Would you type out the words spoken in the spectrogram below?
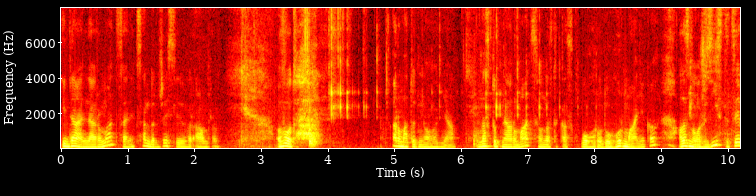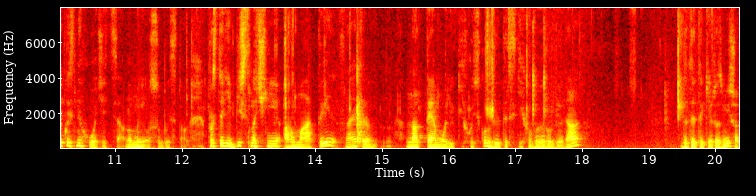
Ідеальний аромат це Олександр Джей Сільвер Амбро. От. Аромат одного дня. Наступний аромат це у нас така свого роду гурманіка, але знову ж з'їсти це якось не хочеться. Ну мені особисто. Просто є більш смачні аромати, знаєте, на тему якихось кондитерських виробів, да? де ти такий розумієш, що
